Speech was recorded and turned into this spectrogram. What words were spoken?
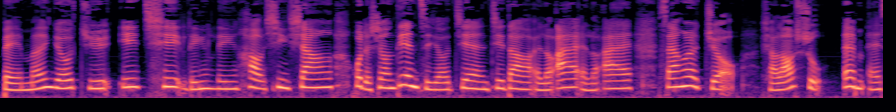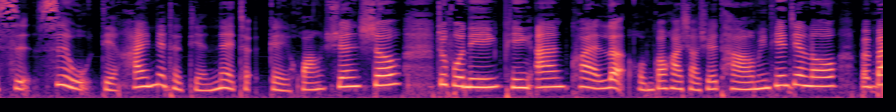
北门邮局一七零零号信箱，或者是用电子邮件寄到 l i l i 三二九小老鼠。Ms 四五点 highnet 点 net 给黄轩收，祝福您平安快乐。我们光华小学堂明天见喽，拜拜。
